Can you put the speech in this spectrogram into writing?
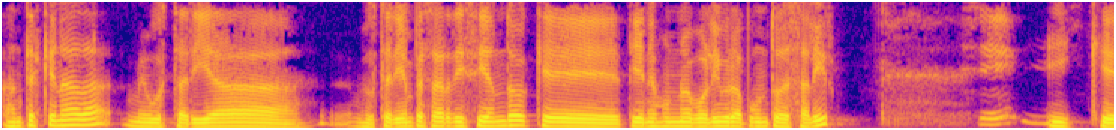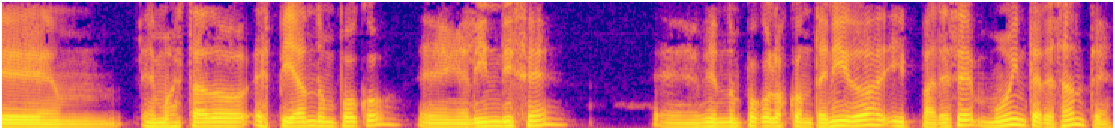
antes que nada, me gustaría, me gustaría empezar diciendo que tienes un nuevo libro a punto de salir Sí, y que mm, hemos estado espiando un poco en el índice, eh, viendo un poco los contenidos y parece muy interesante.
